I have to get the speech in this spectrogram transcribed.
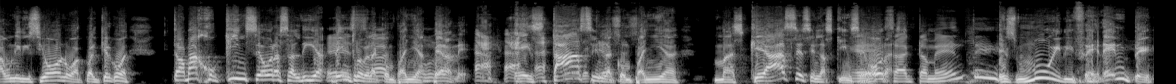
a Univisión o a cualquier cosa. Trabajo 15 horas al día dentro de la compañía. Espérame, estás ¿Pero en la haces? compañía, más ¿qué haces en las 15 horas? Exactamente. Es muy diferente.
